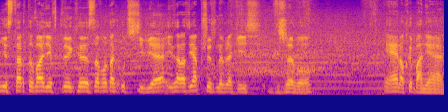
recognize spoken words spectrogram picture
Nie startowanie w tych e, zawodach uczciwie i zaraz ja przyżnę w jakieś drzewo. Nie no, chyba nie.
